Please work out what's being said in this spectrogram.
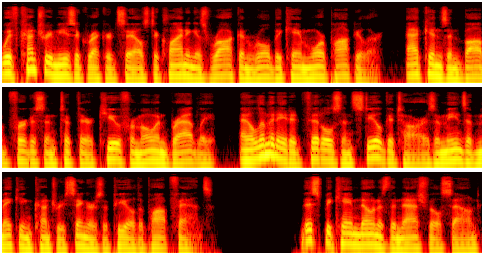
With country music record sales declining as rock and roll became more popular, Atkins and Bob Ferguson took their cue from Owen Bradley and eliminated fiddles and steel guitar as a means of making country singers appeal to pop fans. This became known as the Nashville Sound,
